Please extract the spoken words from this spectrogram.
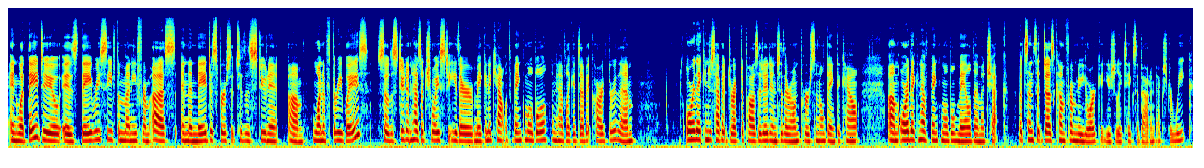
And what they do is they receive the money from us and then they disperse it to the student um, one of three ways. So the student has a choice to either make an account with Bank Mobile and have like a debit card through them, or they can just have it direct deposited into their own personal bank account, um, or they can have Bank Mobile mail them a check. But since it does come from New York, it usually takes about an extra week.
